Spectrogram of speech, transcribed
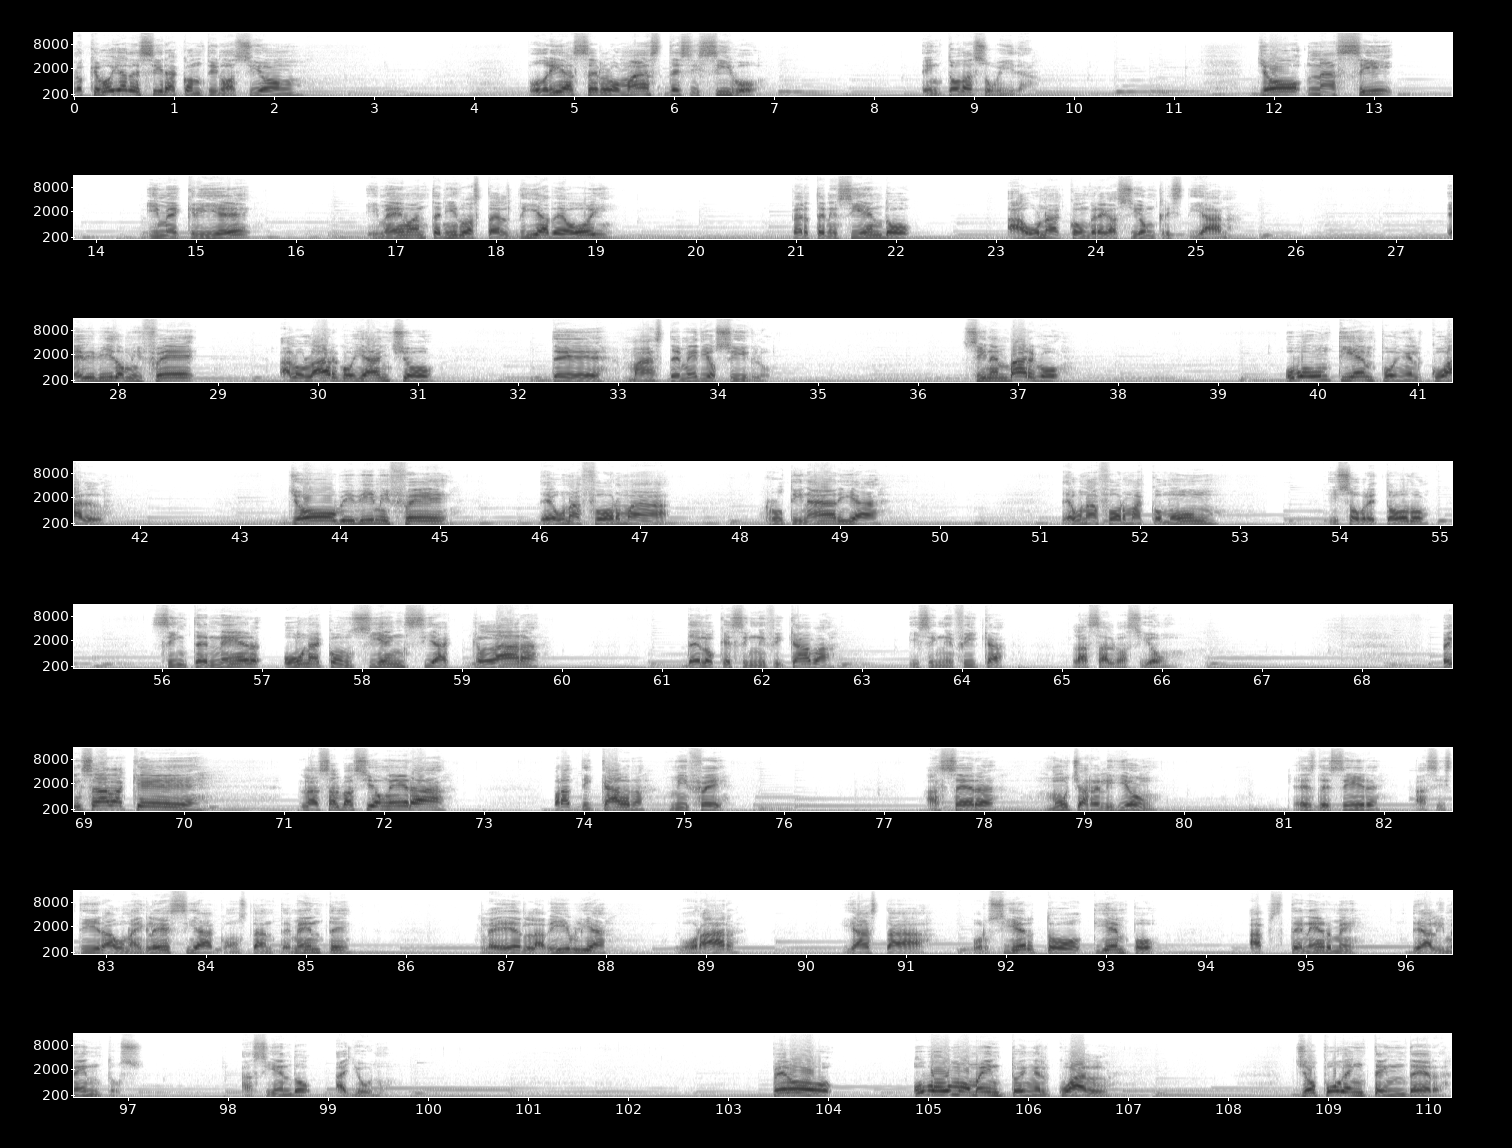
Lo que voy a decir a continuación podría ser lo más decisivo en toda su vida. Yo nací y me crié y me he mantenido hasta el día de hoy perteneciendo a una congregación cristiana. He vivido mi fe a lo largo y ancho de más de medio siglo. Sin embargo, hubo un tiempo en el cual yo viví mi fe de una forma rutinaria, de una forma común y sobre todo sin tener una conciencia clara de lo que significaba y significa la salvación. Pensaba que la salvación era practicar mi fe, hacer mucha religión, es decir, asistir a una iglesia constantemente, leer la Biblia, orar y hasta por cierto tiempo abstenerme de alimentos haciendo ayuno. Pero hubo un momento en el cual yo pude entender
